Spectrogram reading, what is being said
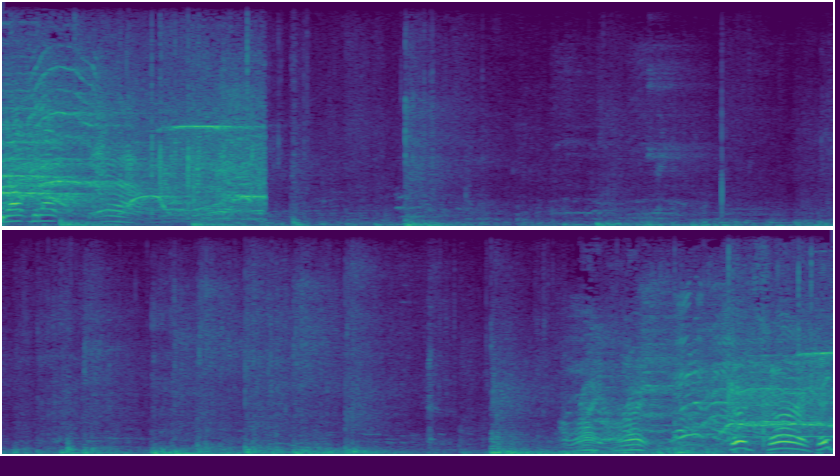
Get out, get out. Yeah. All right, all right. Good serve. Good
